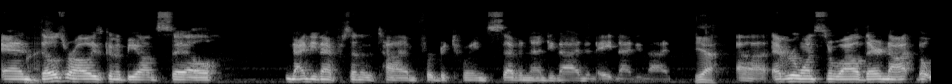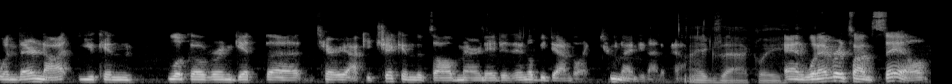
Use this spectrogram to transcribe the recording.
and nice. those are always going to be on sale. 99% of the time for between 7.99 and 8.99 yeah uh, every once in a while they're not but when they're not you can look over and get the teriyaki chicken that's all marinated and it'll be down to like 2.99 a pound exactly and whenever it's on sale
